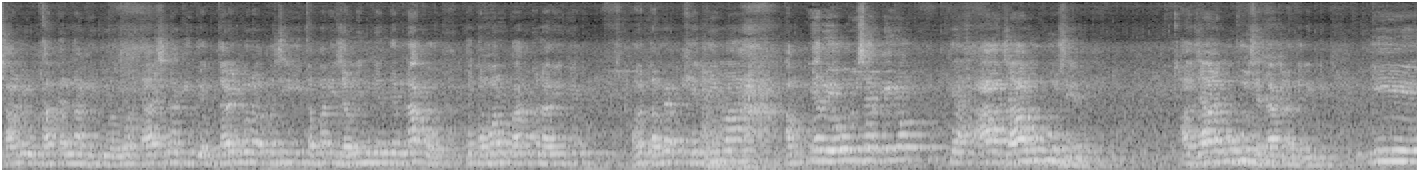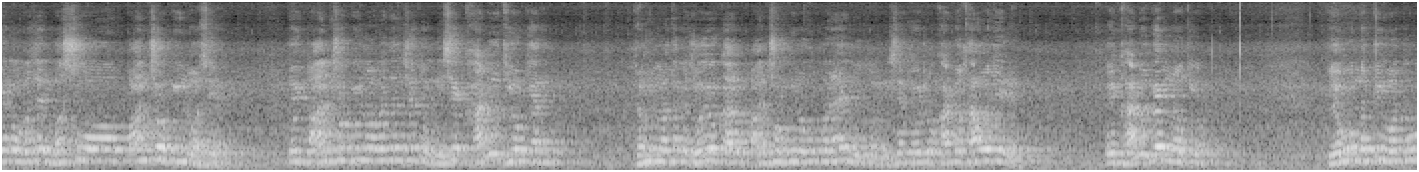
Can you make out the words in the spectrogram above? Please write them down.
સાણિયું ખાતર નાખી દો અથવા ટાચ નાખી દો ત્રણ વર્ષ પછી એ તમારી જમીનની અંદર નાખો, તો તમારો કાર્બન આવી ગયો. હવે તમે ખેતીમાં આમ ત્યારે એવો વિચાર કર્યો કે આ ઝાડ ઊભું છે? આ ઝાડ ઊભું છે દાખલા તરીકે. એ એનો વજન બસો પાંચસો કિલો છે. તો એ પાંચસો કિલો વજન છે તો નીચે ખાડો થયો ક્યારે? જમીનમાં તમે જોયો કે આનું પાંચસો કિલો ઉપર આવ્યું તો નીચે તો એટલો ખાડો થવો જોઈએ. તો એ ખાડો કેમ ન થયો? એવું નથી હોતું,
